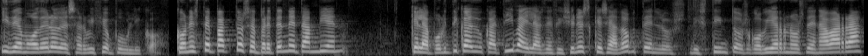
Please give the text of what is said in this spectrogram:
y de modelo de servicio público. Con este pacto se pretende también que la política educativa y las decisiones que se adopten los distintos gobiernos de Navarra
